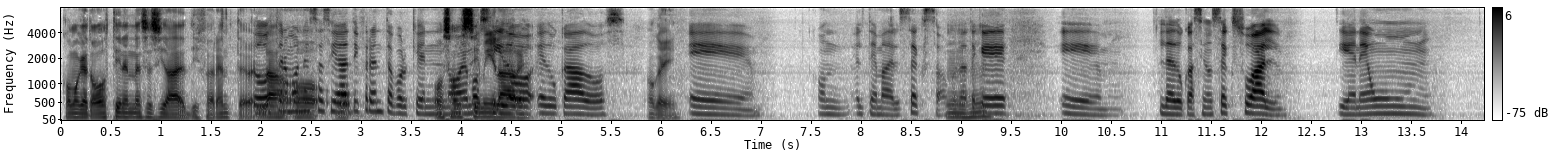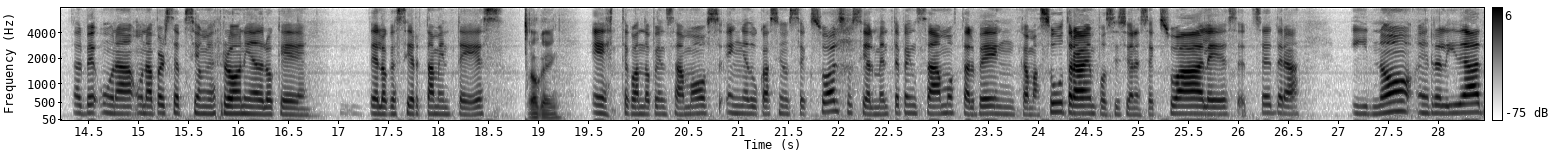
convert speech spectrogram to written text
Como que todos tienen necesidades diferentes, ¿verdad? Todos tenemos O- necesidades o- diferentes porque no hemos sido educados eh, con el tema del sexo. Acuérdate que eh, la educación sexual tiene un tal vez una, una percepción errónea de lo que de lo que ciertamente es. Este, cuando pensamos en educación sexual, socialmente pensamos tal vez en Kama Sutra, en posiciones sexuales, etcétera, y no, en realidad,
